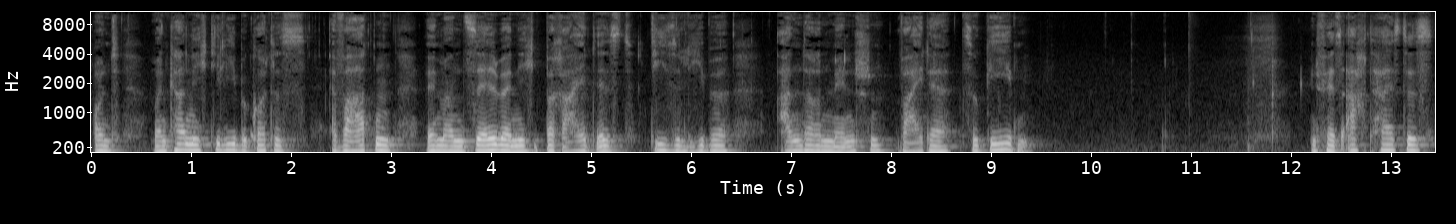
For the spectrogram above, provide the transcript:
Und man kann nicht die Liebe Gottes erwarten, wenn man selber nicht bereit ist, diese Liebe anderen Menschen weiterzugeben. In Vers 8 heißt es,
